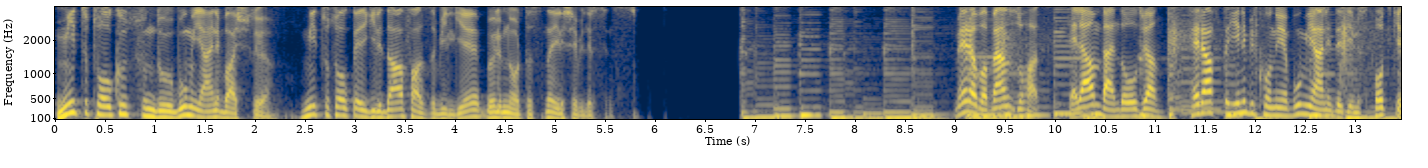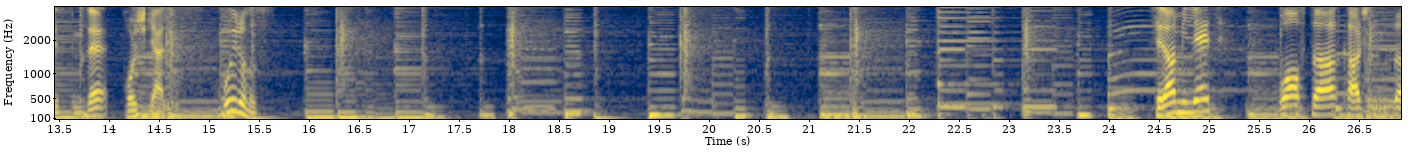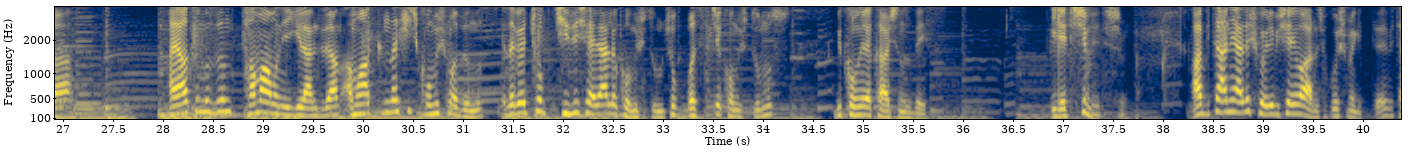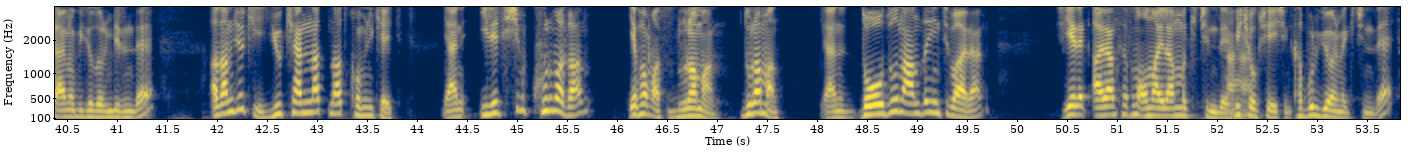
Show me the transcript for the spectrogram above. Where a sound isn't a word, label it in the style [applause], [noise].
Meet to Talk'un sunduğu bu mu yani başlıyor. Meet to Talk'la ilgili daha fazla bilgiye bölümün ortasında erişebilirsiniz. Merhaba ben Zuhat. Selam ben de Olcan. Her hafta yeni bir konuya bu mu yani dediğimiz podcast'imize hoş geldiniz. Buyurunuz. Selam millet. Bu hafta karşınızda hayatımızın tamamını ilgilendiren ama hakkında hiç konuşmadığımız ya da böyle çok çizi şeylerle konuştuğumuz, çok basitçe konuştuğumuz bir konuyla karşınızdayız. İletişim. İletişim. Abi bir tane yerde şöyle bir şey vardı çok hoşuma gitti. Bir tane o videoların birinde. Adam diyor ki you cannot not communicate. Yani iletişim kurmadan yapamazsın. Duraman. Duraman. Yani doğduğun anda itibaren gerek ailen tarafından onaylanmak için de birçok şey için kabul görmek için de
